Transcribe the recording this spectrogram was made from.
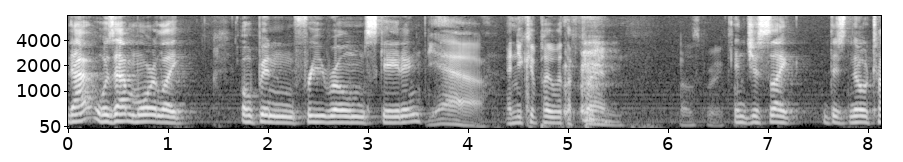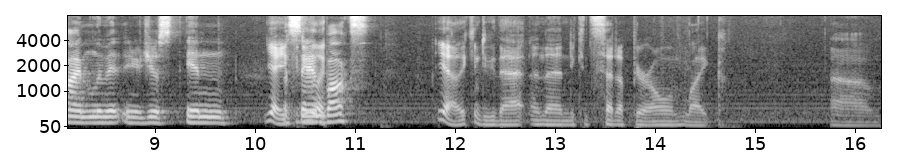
That was that more like open free roam skating Yeah. And you could play with a friend. That was pretty fun. and just like there's no time limit and you're just in Yeah, you a can do like sandbox. Yeah, they can do that, and then you can set up your own like. Um,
